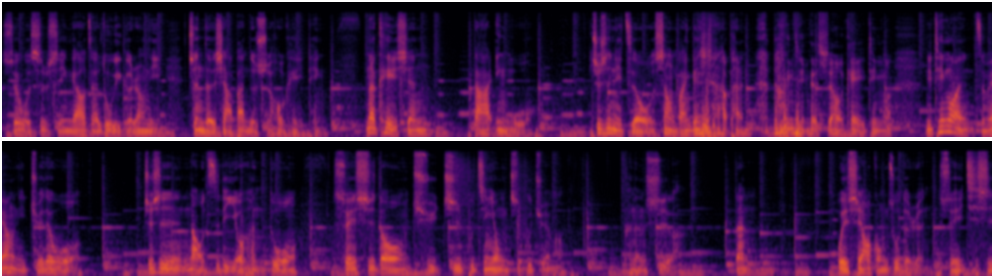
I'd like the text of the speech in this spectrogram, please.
所以我是不是应该要再录一个，让你真的下班的时候可以听？那可以先答应我。就是你只有上班跟下班当听的时候可以听吗？你听完怎么样？你觉得我就是脑子里有很多，随时都取之不尽用之不绝吗？可能是啦，但。我也是要工作的人，所以其实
